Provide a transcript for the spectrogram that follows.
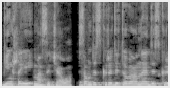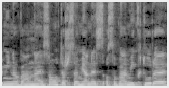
większej masy ciała. Są dyskredytowane, dyskryminowane, są utożsamiane z osobami, które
